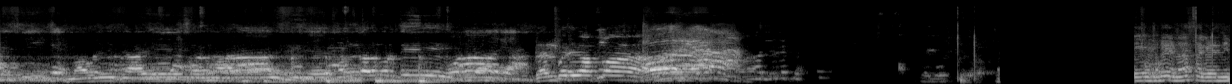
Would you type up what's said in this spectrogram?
ते काय बोलतो मंगलमूर्ती गणपती बाप्पा. आहे ना सगळ्यांनी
